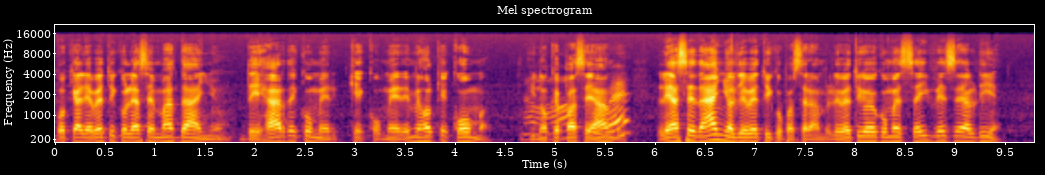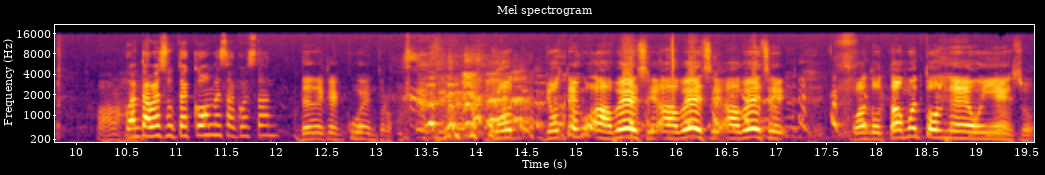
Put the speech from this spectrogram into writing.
porque al diabético le hace más daño dejar de comer que comer. Es mejor que coma y no que Ah, pase ¿tú hambre. ves? Le hace daño al diabético pasar hambre. El diabético debe comer seis veces al día. ajá, ¿Cuántas veces usted come esa cosa? desde que encuentro. Yo, yo tengo a veces, a veces, a veces, cuando estamos en torneo y eso,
